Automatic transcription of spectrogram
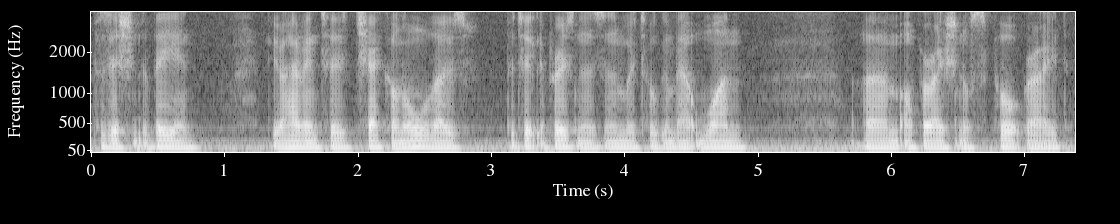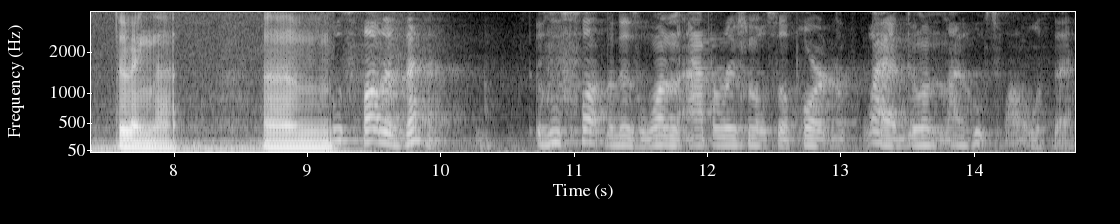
position to be in. If you're having to check on all those particular prisoners, and we're talking about one um, operational support grade doing that. Um, whose fault is that? Whose fault that this one operational support lad doing? Like, whose fault was that?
